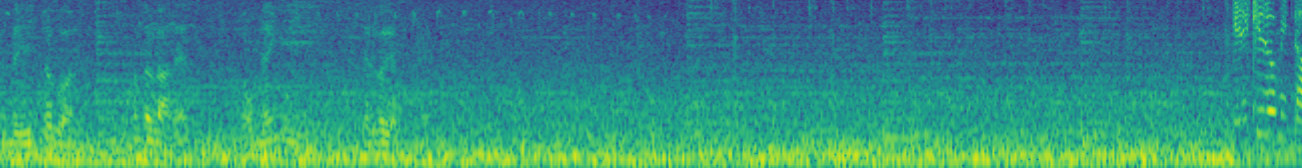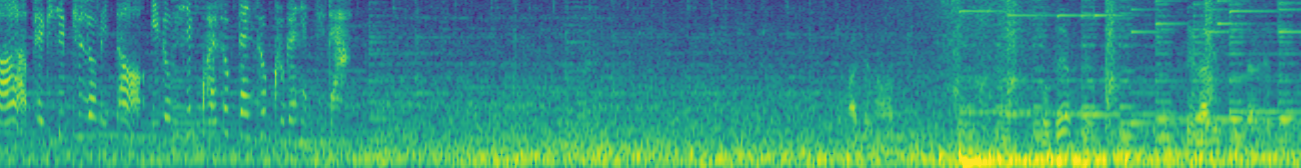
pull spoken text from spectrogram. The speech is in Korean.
근데 이쪽은 터널 안에 조명이 옐로였어요. 1km 앞 110km 이동식 과속 단속 구간입니다. 맞아 나왔어. 보세요, 그 개나리 진달래.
